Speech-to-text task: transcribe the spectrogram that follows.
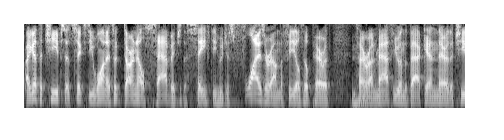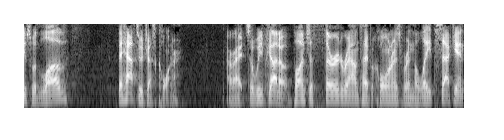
I got the Chiefs at 61. I took Darnell Savage, the safety who just flies around the field. He'll pair with Mm-hmm. Tyrann Mathieu in the back end there. The Chiefs would love. They have to address corner. All right, so we've got a bunch of third round type of corners. We're in the late second.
